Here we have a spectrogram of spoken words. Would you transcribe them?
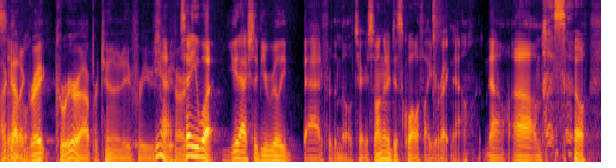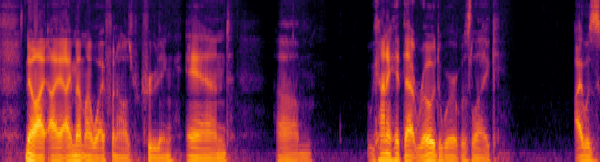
Um, I got a great career opportunity for you, Yeah, sweetheart. tell you what, you'd actually be really bad for the military. So I'm going to disqualify you right now. No, um, so no, I, I, I met my wife when I was recruiting, and um, we kind of hit that road to where it was like, I was,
